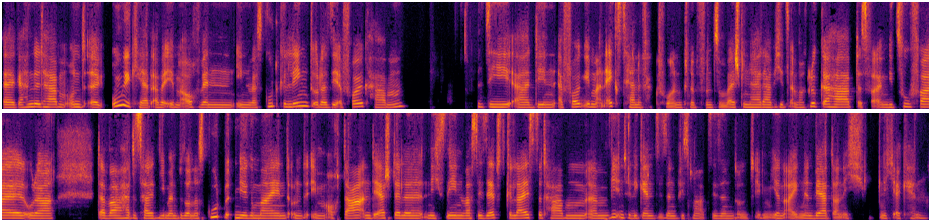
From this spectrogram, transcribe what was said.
äh, gehandelt haben. Und äh, umgekehrt aber eben auch, wenn ihnen was gut gelingt oder sie Erfolg haben, sie äh, den Erfolg eben an externe Faktoren knüpfen. Zum Beispiel, naja, da habe ich jetzt einfach Glück gehabt, das war irgendwie Zufall oder da war, hat es halt jemand besonders gut mit mir gemeint und eben auch da an der Stelle nicht sehen, was sie selbst geleistet haben, ähm, wie intelligent sie sind, wie smart sie sind und eben ihren eigenen Wert da nicht, nicht erkennen.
